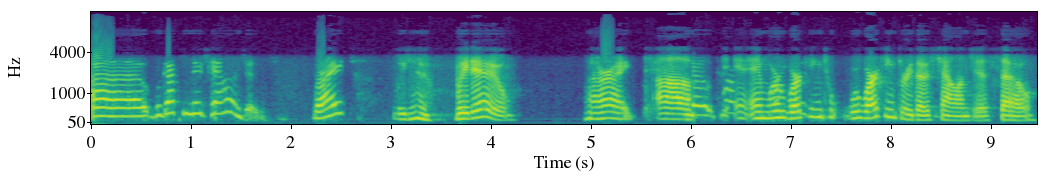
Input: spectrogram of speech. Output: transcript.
Uh, we got some new challenges, right? We do. We do. All right. Um, So, and, and we're working. To, we're working through those challenges. So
